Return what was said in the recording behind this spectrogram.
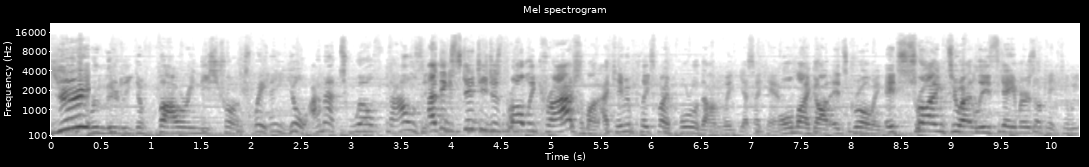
Yeet. We're literally devouring these trunks. Wait, hey, yo, I'm at 12,000. I think Skinty just probably crashed. Come on, I can't even place my portal down. Wait, yes, I can. Oh my god, it's growing. It's trying to at least, gamers. Okay, can we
